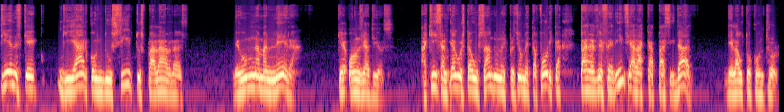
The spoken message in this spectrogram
tienes que guiar, conducir tus palabras de una manera que honre a Dios. Aquí Santiago está usando una expresión metafórica para referirse a la capacidad del autocontrol.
